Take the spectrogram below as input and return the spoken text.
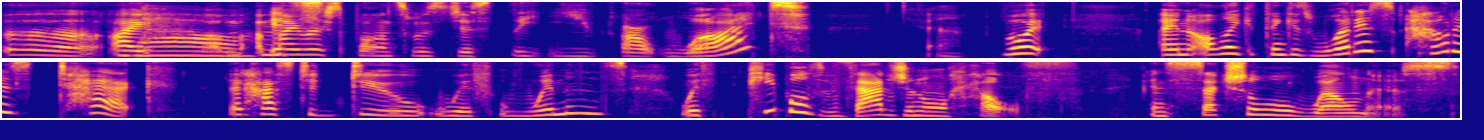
uh, I, Wow. um, my It's- response was just, you are what? Yeah. What? And all I could think is, what is, how does tech that has to do with women's, with people's vaginal health and sexual wellness,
